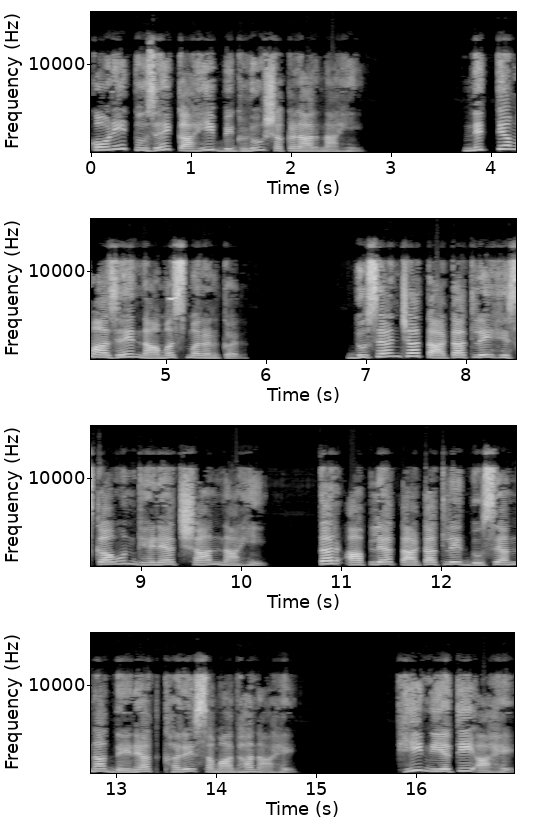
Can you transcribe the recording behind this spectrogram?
कोणी तुझे काही बिघडू शकणार नाही. नित्य माझे नामस्मरण कर. दुसऱ्यांच्या ताटातले हिसकावून घेण्यात शान नाही तर आपल्या ताटातले दुसऱ्यांना देण्यात खरे समाधान आहे. ही नियती आहे.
